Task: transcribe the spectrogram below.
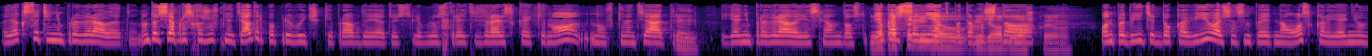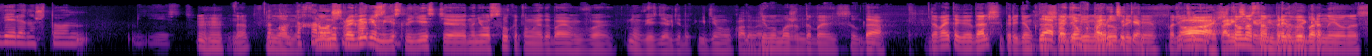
А я, кстати, не проверяла это. Ну, то есть я просто хожу в кинотеатр по привычке, правда, я, то есть люблю смотреть израильское кино, ну, в кинотеатре. Я не проверяла, если он я Мне кажется, видел, нет, потому что он победитель Дока Вива, сейчас он поедет на Оскар, я не уверена, что он Мгм. Да? Ну ладно. Ну, мы проверим, качестве. если есть э, на него ссылка, то мы ее добавим в, ну, везде, где, где мы Где выкладываем. мы можем добавить ссылку. Да. Давай тогда дальше перейдем к Да, нашей пойдем к любимой политике. рубрике. Ой, Политика. Что политика, у нас там любимая рубрика. предвыборные у нас?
